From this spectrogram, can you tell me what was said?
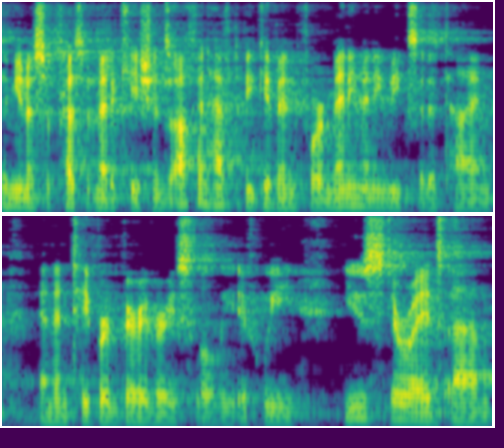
immunosuppressive medications often have to be given for many, many weeks at a time and then tapered very, very slowly. If we use steroids um,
